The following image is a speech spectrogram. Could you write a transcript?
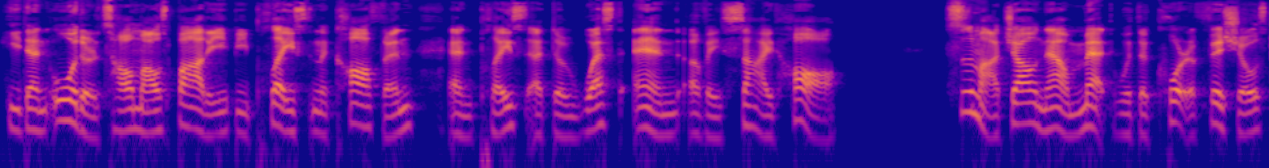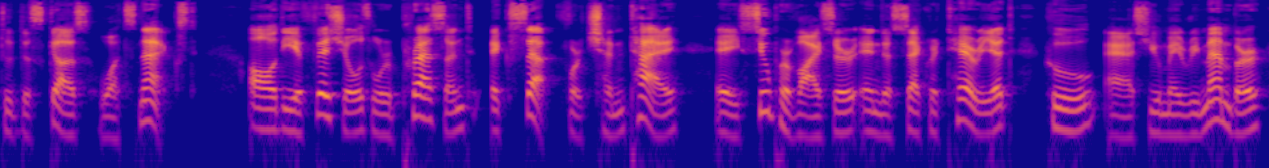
He then ordered Cao Mao's body be placed in a coffin and placed at the west end of a side hall. Sima Zhao now met with the court officials to discuss what's next. All the officials were present except for Chen Tai, a supervisor in the secretariat who, as you may remember,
